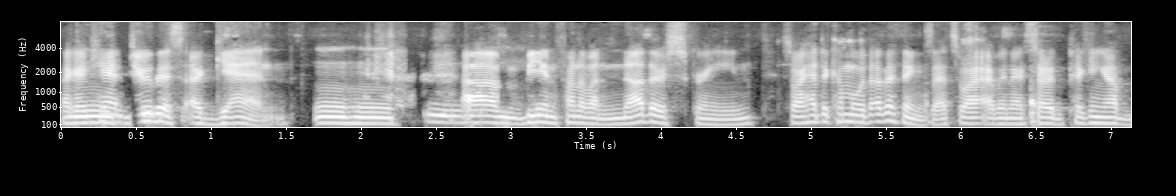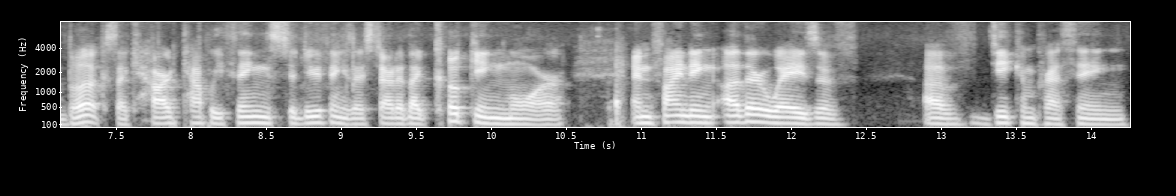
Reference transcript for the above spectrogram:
like i Mm. can't do this again hmm um, be in front of another screen. So I had to come up with other things. That's why I mean I started picking up books, like hard copy things to do things. I started like cooking more and finding other ways of of decompressing.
